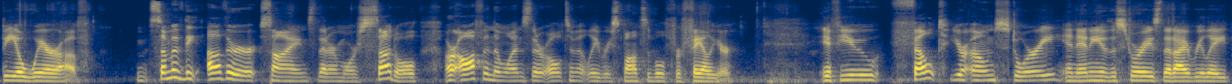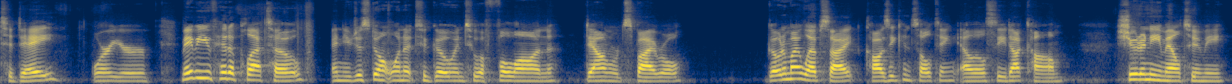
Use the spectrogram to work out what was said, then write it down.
be aware of. Some of the other signs that are more subtle are often the ones that are ultimately responsible for failure. If you felt your own story in any of the stories that I relayed today, or you're maybe you've hit a plateau and you just don't want it to go into a full on downward spiral, go to my website, causeyconsultingllc.com, shoot an email to me,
